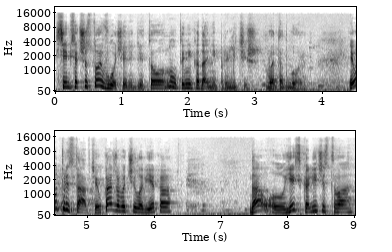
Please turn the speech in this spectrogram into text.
76-й в очереди, то ну, ты никогда не прилетишь в этот город. И вот представьте, у каждого человека да, есть количество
